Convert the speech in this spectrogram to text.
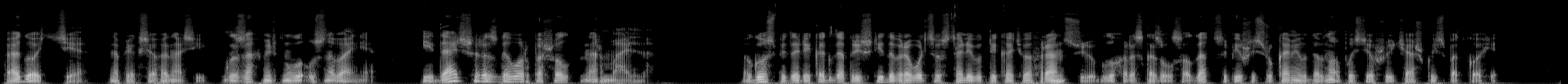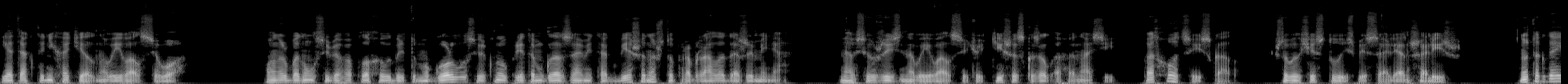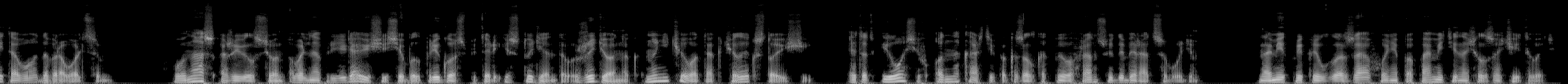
«Погодьте», — напрягся Афанасий. В глазах мелькнуло узнавание. И дальше разговор пошел нормально. В госпитале, когда пришли, добровольцев стали выкликать во Францию, глухо рассказывал солдат, цепившись руками в давно опустевшую чашку из-под кофе. Я так-то не хотел, но воевался, во. Он рубанул себя по плохо выбритому горлу, сверкнул при этом глазами так бешено, что пробрало даже меня. На всю жизнь навоевался, чуть тише сказал Афанасий. Подходцы искал, чтобы в чистую списали, аншалиш. Но тогда и того добровольцем. У нас, оживился он, вольноопределяющийся был при госпитале из студентов, жиденок, но ничего так, человек стоящий. Этот Иосиф он на карте показал, как мы во Францию добираться будем. На миг прикрыл глаза, а фоне по памяти начал зачитывать.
